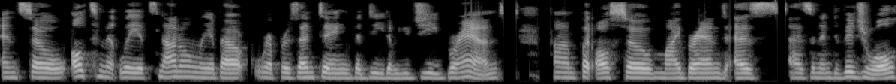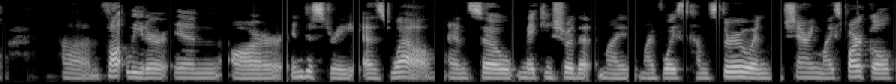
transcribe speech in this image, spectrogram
And so ultimately it's not only about representing the DWG brand, um, but also my brand as, as an individual um, thought leader in our industry as well. And so making sure that my, my voice comes through and sharing my sparkle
